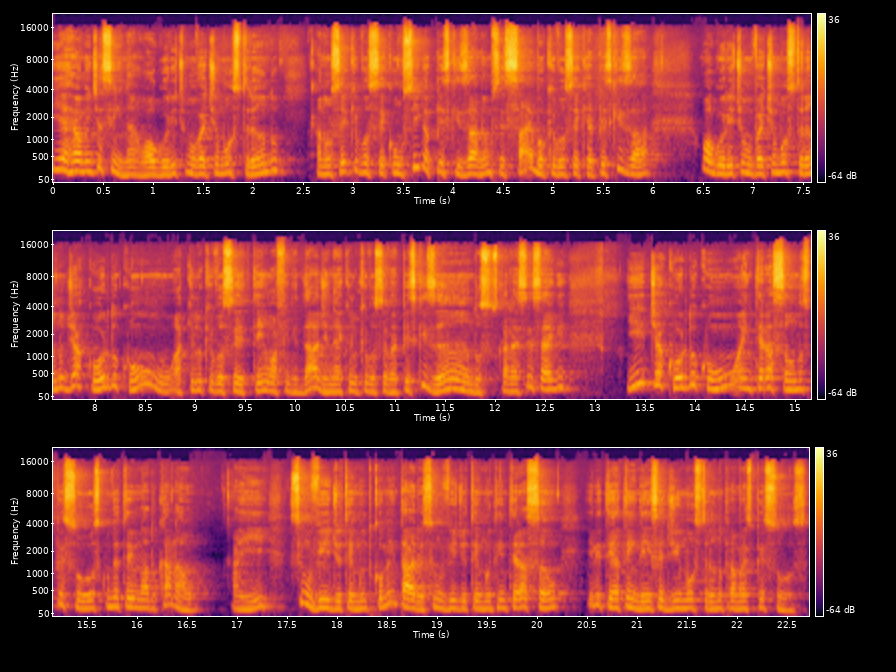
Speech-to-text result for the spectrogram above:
e é realmente assim, né? O algoritmo vai te mostrando, a não ser que você consiga pesquisar mesmo, você saiba o que você quer pesquisar, o algoritmo vai te mostrando de acordo com aquilo que você tem uma afinidade, né, aquilo que você vai pesquisando, os canais que você segue, e de acordo com a interação das pessoas com determinado canal. Aí, se um vídeo tem muito comentário, se um vídeo tem muita interação, ele tem a tendência de ir mostrando para mais pessoas.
